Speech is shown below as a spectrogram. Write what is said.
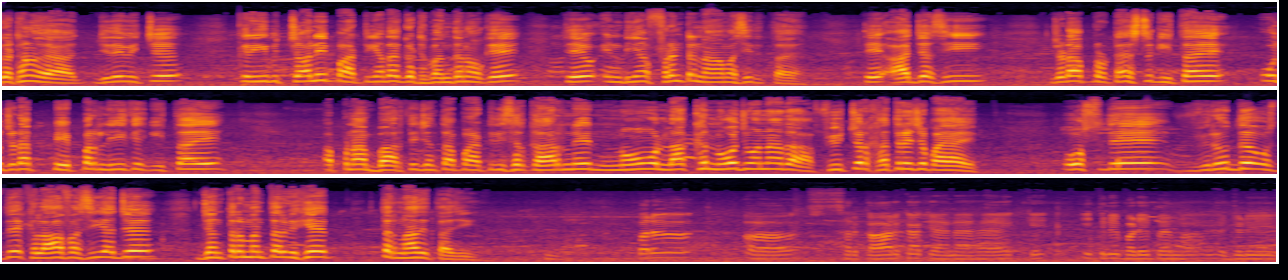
ਗਠਨ ਹੋਇਆ, ਜਿਹਦੇ ਵਿੱਚ ਕਰੀਬ 40 ਪਾਰਟੀਆਂ ਦਾ ਗਠਬੰਧਨ ਹੋ ਕੇ ਤੇ ਉਹ ਇੰਡੀਆ ਫਰੰਟ ਨਾਮ ਅਸੀਂ ਦਿੱਤਾ ਹੈ। ਤੇ ਅੱਜ ਅਸੀਂ ਜਿਹੜਾ ਪ੍ਰੋਟੈਸਟ ਕੀਤਾ ਹੈ, ਉਹ ਜਿਹੜਾ ਪੇਪਰ ਲੀਕ ਕੀਤਾ ਹੈ, ਆਪਣਾ ਭਾਰਤੀ ਜਨਤਾ ਪਾਰਟੀ ਦੀ ਸਰਕਾਰ ਨੇ 9 ਲੱਖ ਨੌਜਵਾਨਾਂ ਦਾ ਫਿਊਚਰ ਖਤਰੇ 'ਚ ਪਾਇਆ ਹੈ। ਉਸ ਦੇ ਵਿਰੁੱਧ ਉਸ ਦੇ ਖਿਲਾਫ ਅਸੀਂ ਅੱਜ ਜੰਤਰ ਮੰਤਰ ਵਿਖੇ ਧਰਨਾ ਦਿੱਤਾ ਜੀ। ਅ, ਸਰਕਾਰ ਦਾ ਕਹਿਣਾ ਹੈ ਕਿ ਇਤਨੇ ਬੜੇ ਜਿਹੜੇ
